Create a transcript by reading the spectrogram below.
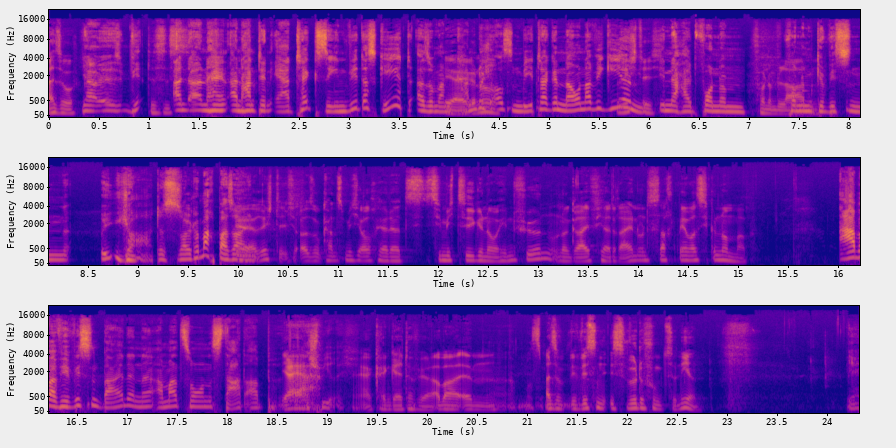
Also, Ja, äh, wir, Das ist- an, an, anhand den AirTags sehen wir, das geht. Also man Ja, kann genau. durchaus einen Meter genau navigieren Richtig. innerhalb von einem, Von einem von einem gewissen. Ja, das sollte machbar ja, sein. ja, richtig. Also kannst mich auch ja da ziemlich zielgenau hinführen und dann greife ich halt rein und es sagt mir, was ich genommen habe. Aber wir wissen beide, ne, Amazon, Startup, Ja, ja. äh, schwierig. Ja, kein Geld dafür. Aber ähm, Äh, also wir wissen, es würde funktionieren. Ja,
